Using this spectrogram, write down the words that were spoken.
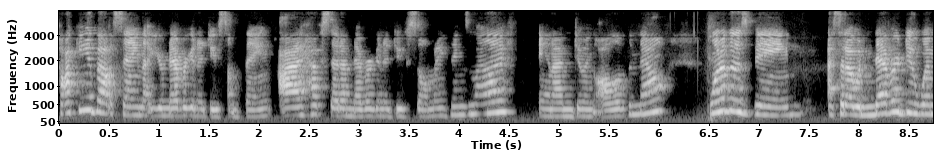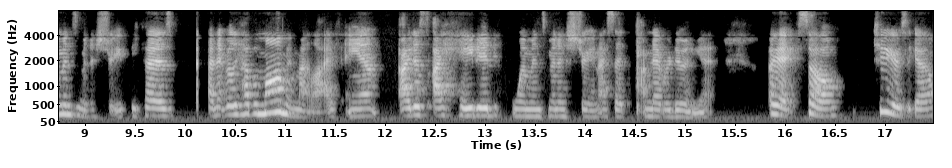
talking about saying that you're never going to do something, I have said I'm never going to do so many things in my life, and I'm doing all of them now. One of those being, I said I would never do women's ministry because I didn't really have a mom in my life, and I just I hated women's ministry, and I said I'm never doing it. Okay, so two years ago,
